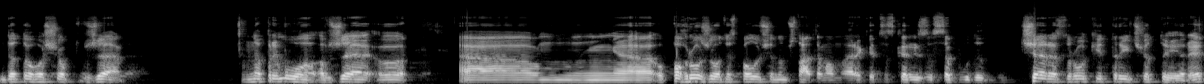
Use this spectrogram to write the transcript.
до того, щоб вже напряму вже. Е, е, е, погрожувати Сполученим Штатам Америки. Це скоріше за все буде через роки 3-4.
